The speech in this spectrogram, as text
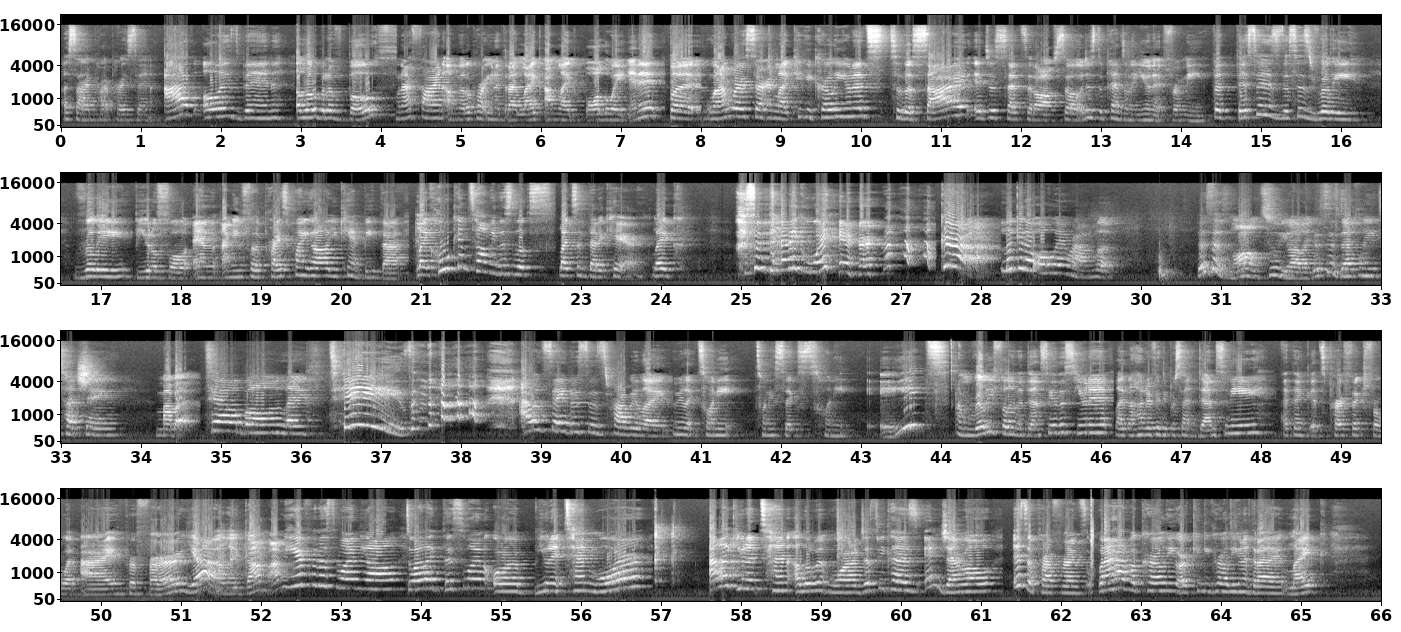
a side part person? I've always been a little bit of both. When I find a middle part unit that I like, I'm like all the way in it. But when I wear certain like kinky curly units to the side, it just sets it off. So it just depends on the unit for me. But this is this is really really beautiful and i mean for the price point y'all you can't beat that like who can tell me this looks like synthetic hair like synthetic wear. Girl, look at it all the way around. Look. This is long too, y'all. Like this is definitely touching my butt. Tailbone length tees. I would say this is probably like maybe like 20, 26, 28. I'm really feeling the density of this unit, like 150% density. I think it's perfect for what I prefer. Yeah, like I'm, I'm here for this one, y'all. Do I like this one or unit 10 more? I like unit 10 a little bit more just because in general, it's a preference. When I have a curly or kinky curly unit that I like,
